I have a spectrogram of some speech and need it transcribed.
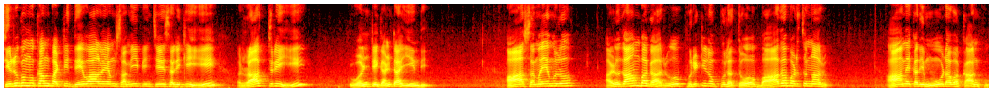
తిరుగుముఖం పట్టి దేవాలయం సమీపించేసరికి రాత్రి ఒంటి గంట అయ్యింది. ఆ సమయంలో అళుదాంబ గారు పురిటి నొప్పులతో బాధపడుతున్నారు. ఆమెకది మూడవ కాన్పు.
